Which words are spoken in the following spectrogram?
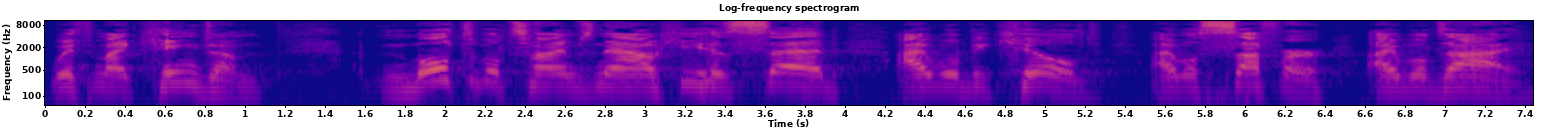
with my kingdom. Multiple times now he has said, I will be killed. I will suffer. I will die.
